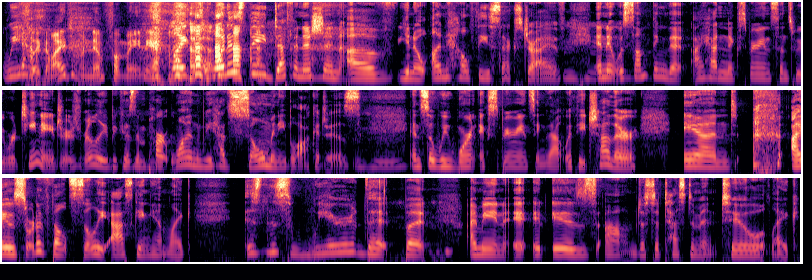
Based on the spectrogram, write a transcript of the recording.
we She's like, "Am I a nymphomaniac?" like what is the definition of you know unhealthy sex drive and it was Mhm. something that i hadn't experienced since we were teenagers really because in Mhm. part one we had so many blockages Mhm. and so we weren't experiencing that with each other and i sort of felt silly asking him like is this weird that but i mean it, it is um, just a testament to like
